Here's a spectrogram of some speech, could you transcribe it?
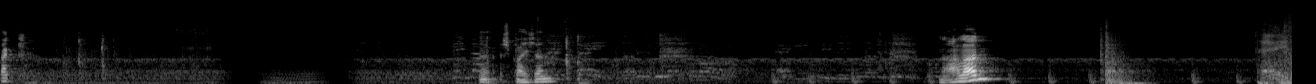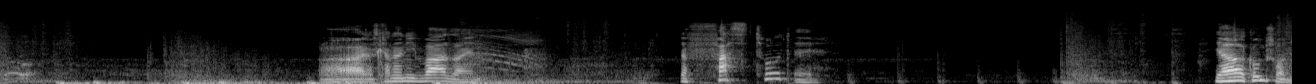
Zack. Äh, speichern. Nachladen. Ah, das kann doch nicht wahr sein. Der fast tot, ey. Ja, komm schon.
